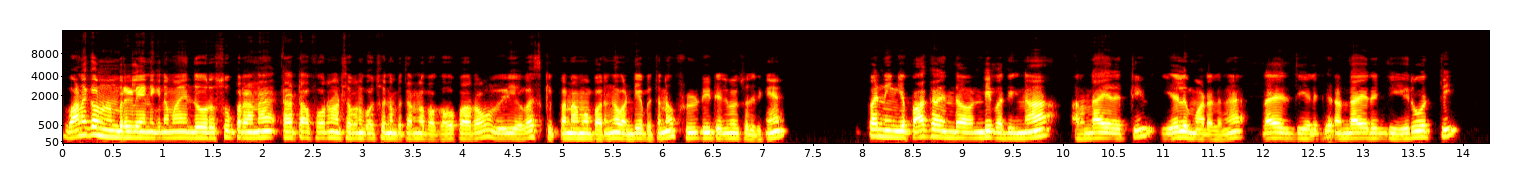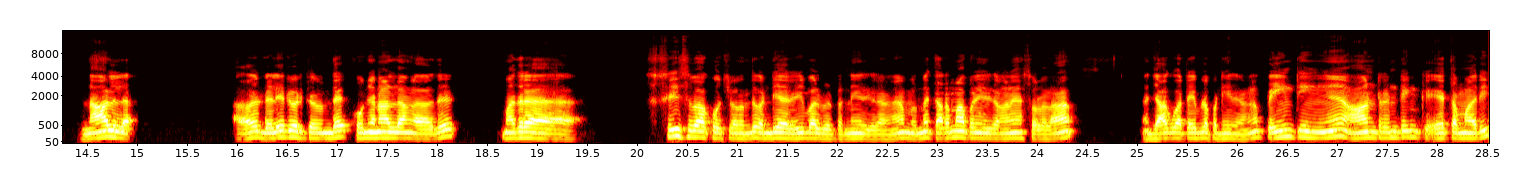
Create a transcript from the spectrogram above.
வணக்கம் நண்பர்களே இன்றைக்கி நம்ம இந்த ஒரு சூப்பரான Tata four naught seven coach நம்ம தாங்க பார்க்க போகிறோம் வீடியோவை ஸ்கிப் பண்ணாமல் பாருங்கள் வண்டியை பற்றினா ஃபுல் டீட்டெயிலுமே சொல்லியிருக்கேன் இப்போ நீங்கள் பார்க்குற இந்த வண்டி பார்த்தீங்கன்னா ரெண்டாயிரத்தி ஏழு மாடலுங்க ரெண்டாயிரத்தி ஏழுக்கு ரெண்டாயிரத்தி இருபத்தி நாலில் அதாவது டெலிவரி எடுத்தது வந்து கொஞ்ச நாள் தாங்க. அதாவது மதுரை ஸ்ரீ சிவா கோச்சில் வந்து வண்டியை ரீபால்வல் பண்ணியிருக்கிறாங்க. மாதிரி தரமாக பண்ணியிருக்காங்கன்னு சொல்லலாம். ஜாகுவார் டைப்பில் பண்ணியிருக்காங்க. பெயிண்டிங்கு ஆன் ரெண்டிங்க்கு ஏற்ற மாதிரி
